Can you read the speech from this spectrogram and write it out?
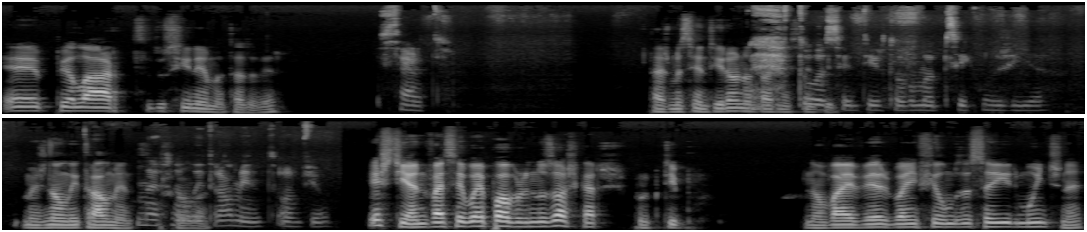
é pela arte do cinema, estás a ver? certo. Estás-me a sentir ou não estás-me a Estou a sentir? sentir toda uma psicologia. Mas não literalmente. Mas não favor. literalmente, óbvio. Este ano vai ser bem pobre nos Oscars. Porque, tipo, não vai haver bem filmes a sair, muitos, né?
